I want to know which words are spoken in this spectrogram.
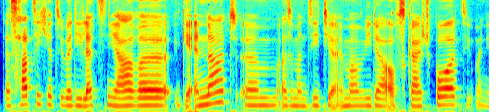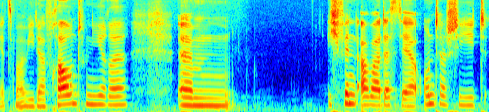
Das hat sich jetzt über die letzten Jahre geändert. Ähm, also man sieht ja immer wieder auf Sky Sport, sieht man jetzt mal wieder Frauenturniere. Ähm, ich finde aber, dass der Unterschied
